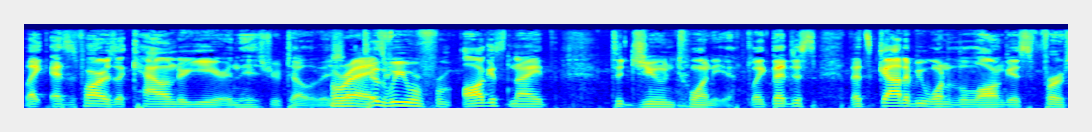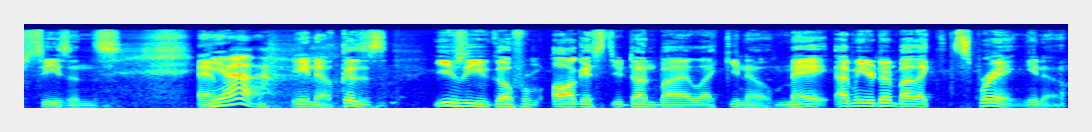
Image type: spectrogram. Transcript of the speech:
like as far as a calendar year in the history of television, Right. Because we were from August 9th to June 20th. Like that just that's got to be one of the longest first seasons. Ever, Yeah. you know, because. Usually you go from August, you're done by like you know May. I mean, you're done by like spring. You know,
